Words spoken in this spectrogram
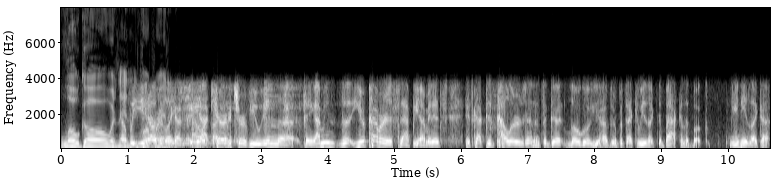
logo and, No, and but you know, incorporate like it. a yeah caricature of you in the thing. I mean, the, your cover is snappy. I mean, it's it's got good colors and it's a good logo you have there. But that could be like the back of the book. You need like a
